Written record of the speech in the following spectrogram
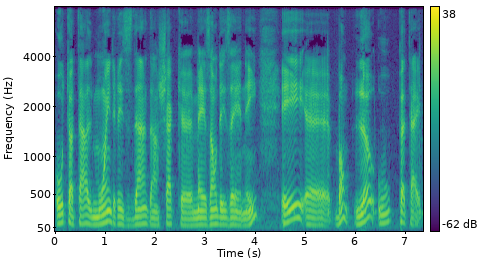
au total moins de résidents dans chaque euh, maison des aînés et euh, bon, là où peut-être,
